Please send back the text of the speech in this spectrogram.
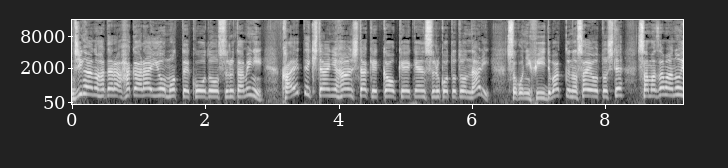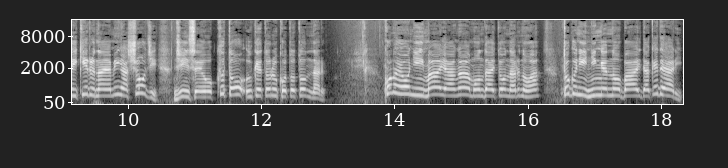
自我の働、計らいを持って行動するために、かえって期待に反した結果を経験することとなり、そこにフィードバックの作用として様々な生きる悩みが生じ、人生を苦と受け取ることとなる。このようにマーヤーが問題となるのは、特に人間の場合だけであり、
